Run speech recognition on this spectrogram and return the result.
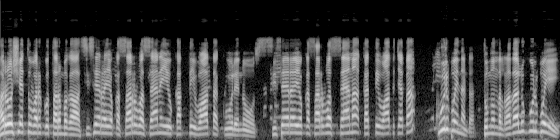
హరోషెత్తు వరకు తరుముగా సిసేర యొక్క సర్వ సేనయు కత్తి వాత కూలెను. సిసేర యొక్క సర్వ సేన కత్తి వాత చేత కూలిపోయిందంట. తొమ్మిది వందల రథాలు కూలిపోయాయి.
